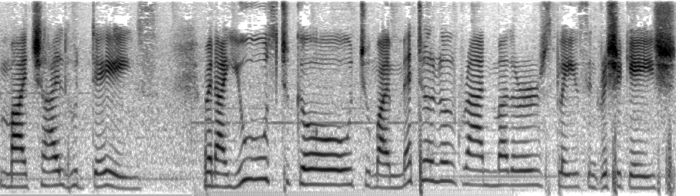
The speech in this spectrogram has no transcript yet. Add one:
my childhood days when I used to go to my maternal grandmother's place in Rishikesh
